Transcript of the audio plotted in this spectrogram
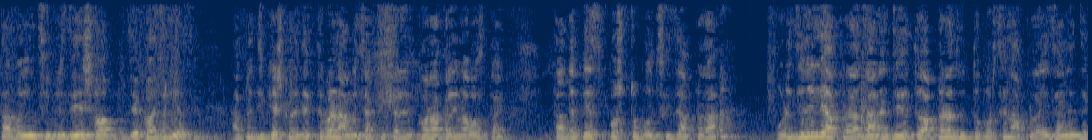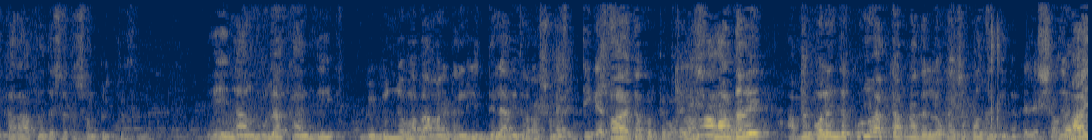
তারপর ইনসিবির যে সব যে কয়জনই আছে আপনি জিজ্ঞেস করে দেখতে পারেন আমি চাকরিকালীন করাকালীন অবস্থায়। তাদেরকে স্পষ্ট বলছি যে আপনারা অরিজিনালি আপনারা জানেন যেহেতু আপনারা যুদ্ধ করছেন আপনারাই জানেন যে কারা আপনাদের সাথে সম্পৃক্ত ছিল। এই নামগুলা কান্দি বিভিন্নভাবে আমার একটা লিস্ট দিলে আমি ধরার সময় আচ্ছা, সহায়তা করতে পারব। আমার দ্বারে আপনি বলেন যে কোনো একটা আপনাদের লোক এসে বলছে কিনা? ভাই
